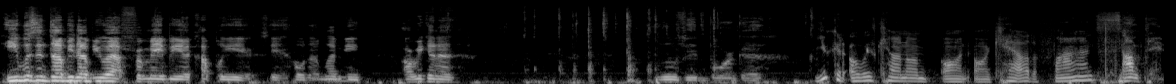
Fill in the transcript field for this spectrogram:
he was in WWF for maybe a couple years. Yeah, hold up. Let me. Are we gonna? Ludwig Borga. You could always count on on on Cal to find something.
